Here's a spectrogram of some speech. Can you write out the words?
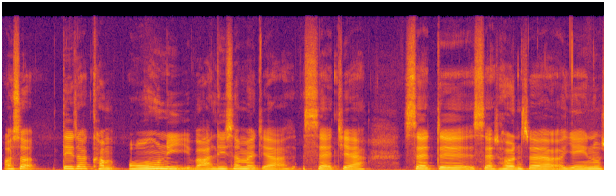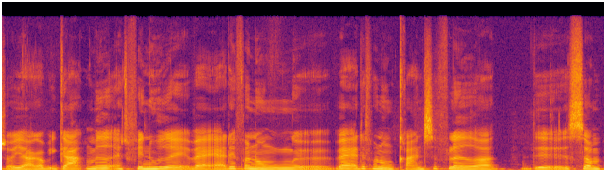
Og så det, der kom oveni, var ligesom, at jeg satte jer sat, uh, sat Honsa og Janus og Jakob i gang med at finde ud af, hvad er det for nogle, uh, hvad er det for nogle grænseflader, uh, som,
